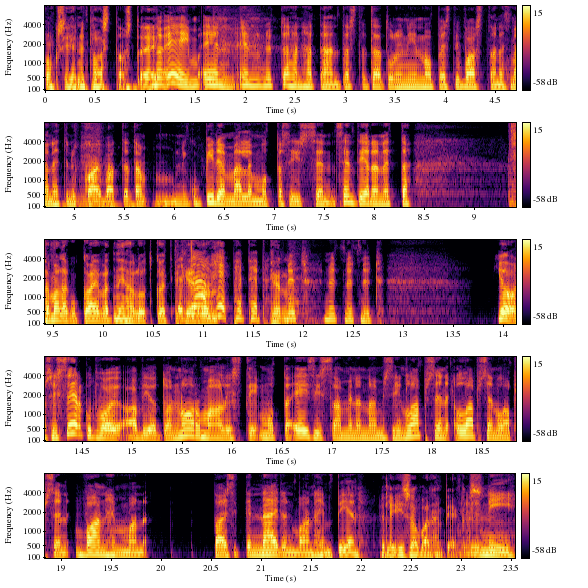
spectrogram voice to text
Onko siihen nyt vastausta? Ei. No ei, en, en nyt tähän hätään. Tästä tämä tuli niin nopeasti vastaan, että mä en ehtinyt kaivaa tätä mm, niin kuin pidemmälle, mutta siis sen, sen tiedän, että... Samalla kun kaivat, niin haluatko, että Tämä kerron... on hep, hep, hep. kerro. Nyt, nyt, nyt, nyt. Joo, siis serkut voi avioitua normaalisti, mutta ei siis saa mennä naimisiin lapsen, lapsen lapsen vanhemman tai sitten näiden vanhempien Eli isovanhempien kanssa. Niin.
